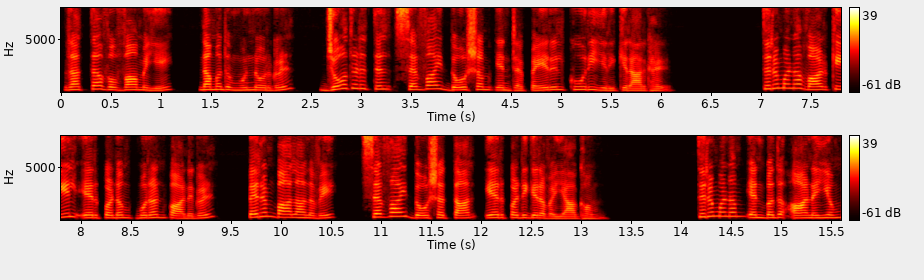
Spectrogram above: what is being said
இரத்த ஒவ்வாமையே நமது முன்னோர்கள் ஜோதிடத்தில் செவ்வாய் தோஷம் என்ற பெயரில் கூறியிருக்கிறார்கள். திருமண வாழ்க்கையில் ஏற்படும் முரண்பாடுகள் பெரும்பாலானவை செவ்வாய் தோஷத்தால் ஏற்படுகிறவையாகும். திருமணம் என்பது ஆணையும்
